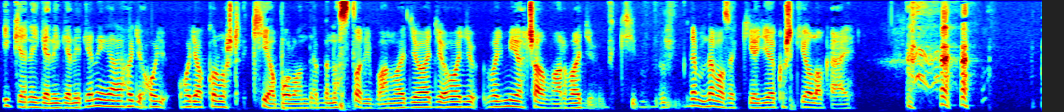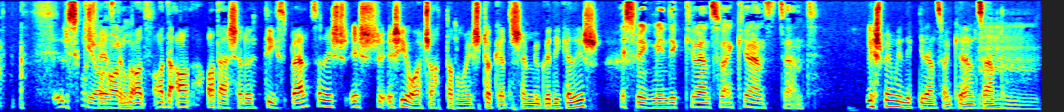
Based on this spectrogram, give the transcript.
Igen, igen, igen, igen, igen hogy, hogy, hogy akkor most ki a bolond ebben a sztoriban, vagy, vagy, vagy, vagy mi a csavar, vagy ki, nem, nem az, hogy ki a gyilkos, ki a lakály. és ki a ad, ad, adás előtt 10 perccel, és, és, és jól csattanó, és tökéletesen működik ez is. És még mindig 99 cent? És még mindig 99 cent. Hmm.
